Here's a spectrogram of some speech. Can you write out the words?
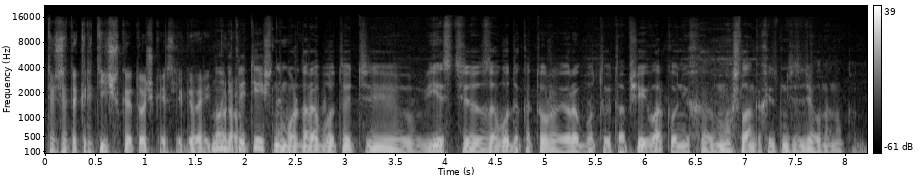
То есть это критическая точка, если говорить Ну, про... не критичная, можно работать. э, Есть э, заводы, которые работают вообще, и варка у них э, на шлангах извините, сделана. Ну, как бы.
